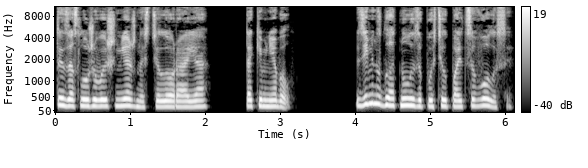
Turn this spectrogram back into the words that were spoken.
Ты заслуживаешь нежности, Лора, а я таким не был. Зимин сглотнул и запустил пальцы в волосы.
